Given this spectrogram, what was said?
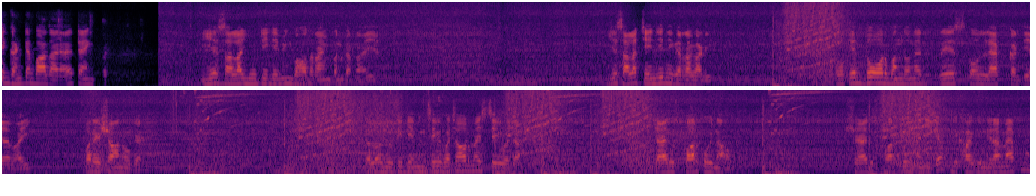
एक घंटे बाद आया है टैंक पे। ये साला यूटी गेमिंग बहुत राइमपन कर रहा है ये। ये साला चेंज ही नहीं कर रहा गाड़ी। ओके दो और बंदों ने रेस को लेफ़्ट कर दिया है भाई। परेशान हो गए। चलो यूटी गेमिंग से भी बचा और मैं इससे भी बचा। शायद उस पार कोई ना हो। शायद उस पार कोई है नहीं क्या? दिखा क्यों नहीं रहा मैप में?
